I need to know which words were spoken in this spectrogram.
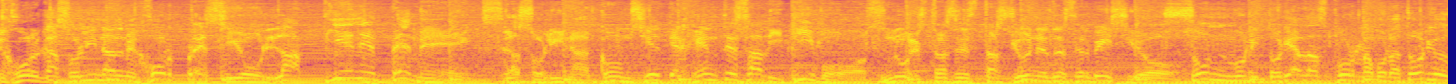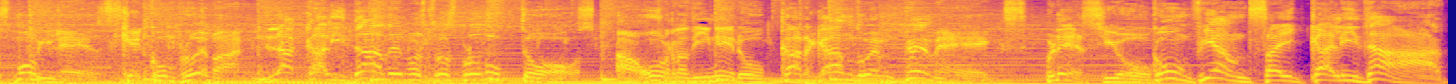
Mejor gasolina al mejor precio la tiene Pemex. Gasolina con siete agentes aditivos. Nuestras estaciones de servicio son monitoreadas por laboratorios móviles que comprueban la calidad de nuestros productos. Ahorra dinero cargando en Pemex. Precio, confianza y calidad.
